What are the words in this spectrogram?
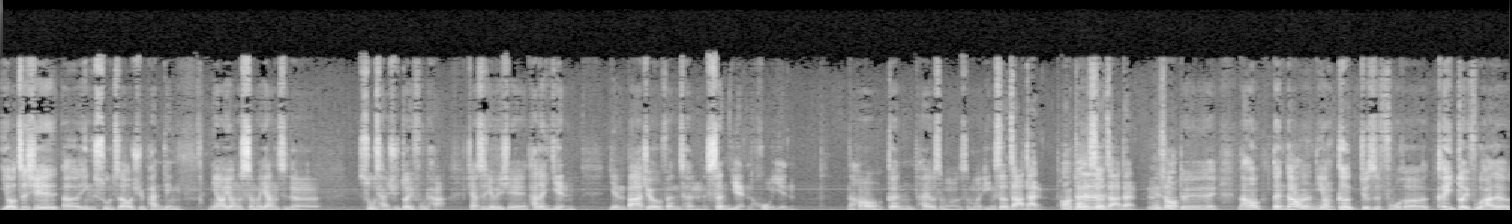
由这些呃因素之后去判定你要用什么样子的素材去对付它。像是有一些它的盐盐巴就有分成圣盐、火盐，然后跟还有什么什么银色炸弹。哦，对对对，红色炸弹，没错，对对对。然后等到呢，你用各就是符合可以对付它的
